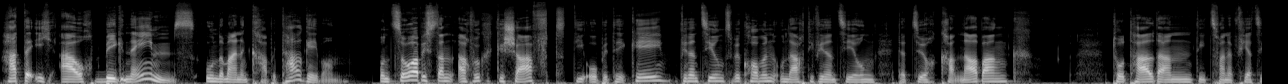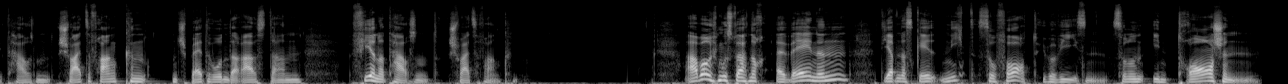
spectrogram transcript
hatte ich auch Big Names unter meinen Kapitalgebern. Und so habe ich es dann auch wirklich geschafft, die OBTG-Finanzierung zu bekommen und auch die Finanzierung der Zürcher Kantonalbank. Total dann die 240.000 Schweizer Franken und später wurden daraus dann 400.000 Schweizer Franken. Aber ich muss vielleicht noch erwähnen, die haben das Geld nicht sofort überwiesen, sondern in Tranchen.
